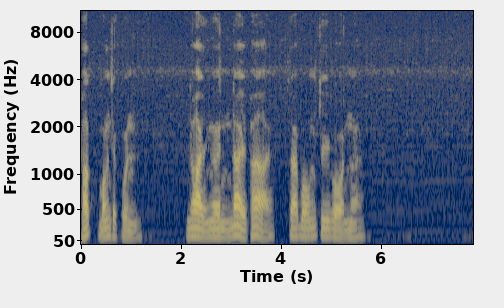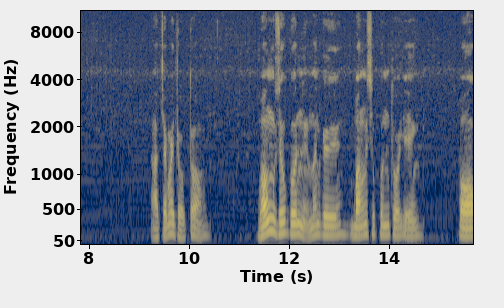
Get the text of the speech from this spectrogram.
พักบังสกุลได้เงินได้ผ้าสาบงจีบอนมา อาจจะไม่ถูกต้องบังสุกุลมันคือบังสุกุลตัวเอง บอก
